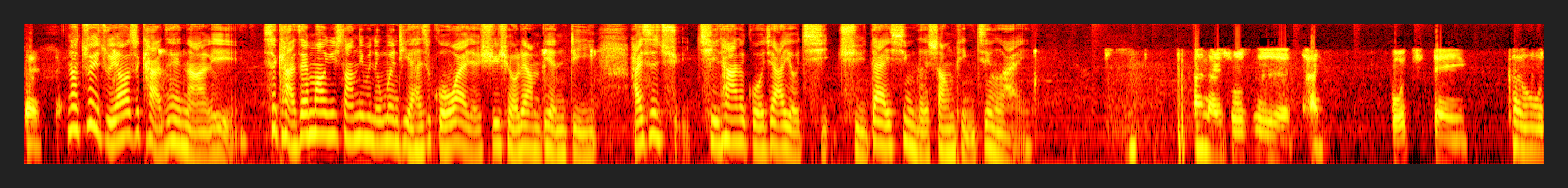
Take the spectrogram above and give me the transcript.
对。那最主要是卡在哪里？是卡在贸易商那边的问题，还是国外的需求量变低，还是取其他的国家有取取代性的商品进来？一般来说是产国诶客户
